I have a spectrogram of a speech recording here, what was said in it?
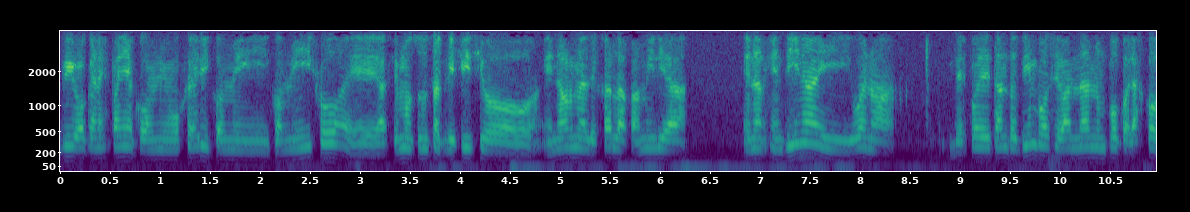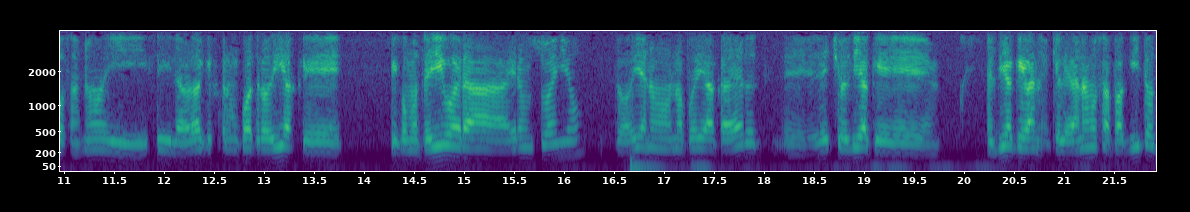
vivo acá en España con mi mujer y con mi con mi hijo. Eh, hacemos un sacrificio enorme al dejar la familia en Argentina y bueno, después de tanto tiempo se van dando un poco las cosas, ¿no? Y sí, la verdad que fueron cuatro días que, que como te digo era era un sueño. Todavía no no podía caer. Eh, de hecho el día que el día que, que le ganamos a Paquito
